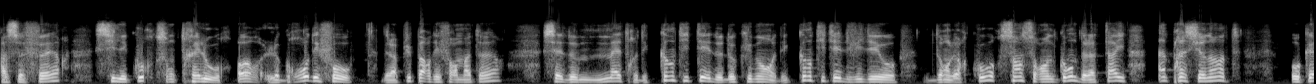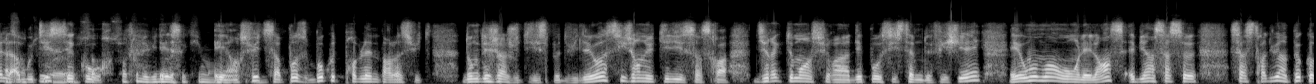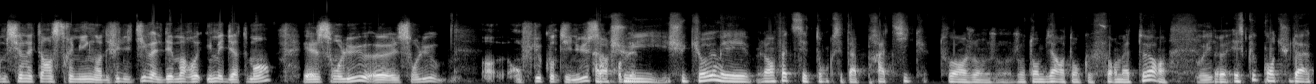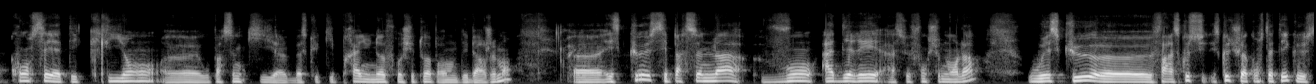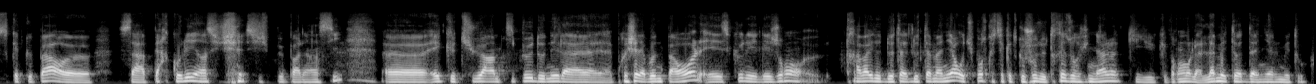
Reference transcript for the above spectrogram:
à se faire si les cours sont très lourds. Or, le gros défaut de la plupart des formateurs, c'est de mettre des quantités de documents, des quantités de vidéos dans leurs cours sans se rendre compte de la taille impressionnante auxquels ah, aboutissent ces cours. Surtout les vidéos, et, effectivement. Et ensuite, ça pose beaucoup de problèmes par la suite. Donc déjà, j'utilise peu de vidéos. Si j'en utilise, ça sera directement sur un dépôt système de fichiers. Et au moment où on les lance, eh bien, ça se, ça se traduit un peu comme si on était en streaming. En définitive, elles démarrent immédiatement et elles sont lues, euh, elles sont lues en flux continu. Sans Alors, je suis, je suis curieux, mais là, en fait, c'est c'est ta pratique, toi, j'entends bien en tant que formateur. Oui. Euh, est-ce que quand tu la conseilles à tes clients euh, ou personnes qui, euh, parce que, qui prennent une offre chez toi, par exemple, d'hébergement, euh, est-ce que ces personnes-là vont adhérer à ce fonctionnement-là ou est-ce que, euh, est-ce que, tu as constaté que quelque part euh, ça a percolé, hein, si, je, peux parler ainsi, et que tu as un petit peu donné la, prêché la bonne parole Et est-ce que les, les gens travaillent de, ta, manière ou tu penses que c'est quelque chose de très original qui, qui est vraiment la, la méthode Daniel Métaux?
